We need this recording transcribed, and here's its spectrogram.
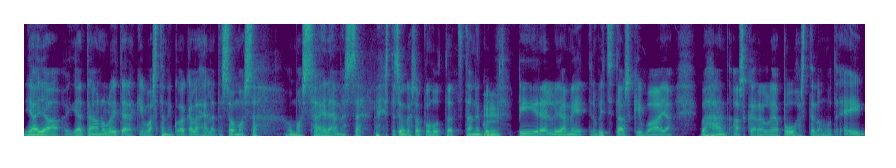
Ja, ja, ja tämä on ollut itsellekin vasta niin kuin aika lähellä tässä omassa, omassa elämässä, meistä sen kanssa puhuttu, että sitä on niin kuin mm. piirellyt ja miettinyt, vitsi taas kivaa ja vähän askarellut ja puuhastellut, mutta ei,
